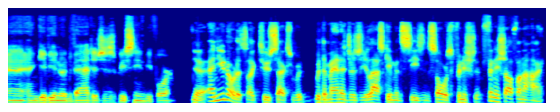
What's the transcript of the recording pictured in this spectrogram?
and, and give you an advantage, as we've seen before. Yeah, and you know what it's like two secs with, with the managers. Your last game of the season, so always finish finish off on a high.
